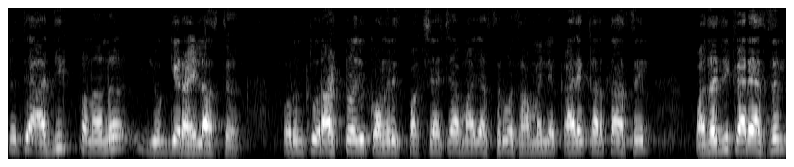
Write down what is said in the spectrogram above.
तर ते अधिकपणानं योग्य राहिलं असतं. परंतु राष्ट्रवादी काँग्रेस पक्षाच्या माझ्या सर्वसामान्य कार्यकर्ता असेल पदाधिकारी असेल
